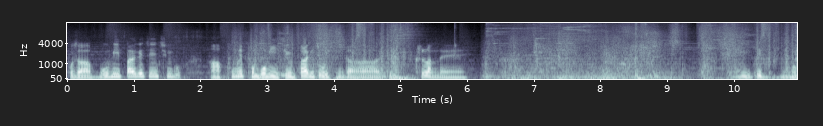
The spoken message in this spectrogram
보자, 몸이 빨개진 친구. 아, 풍해폰 몸이 지금 빨개지고 있습니다. 지금 큰일 났네. 어, 이게 뭐,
